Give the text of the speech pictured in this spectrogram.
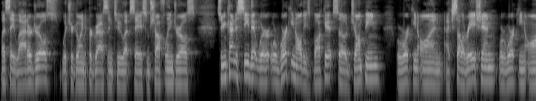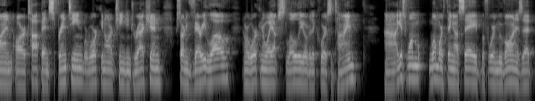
Let's say ladder drills, which are going to progress into, let's say, some shuffling drills. So you can kind of see that we're, we're working all these buckets. So jumping, we're working on acceleration. We're working on our top end sprinting. We're working on our changing direction. We're starting very low and we're working our way up slowly over the course of time. Uh, I guess one, one more thing I'll say before we move on is that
